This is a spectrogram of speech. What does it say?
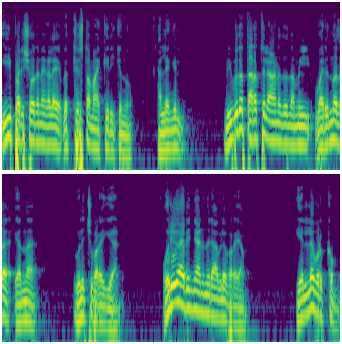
ഈ പരിശോധനകളെ വ്യത്യസ്തമാക്കിയിരിക്കുന്നു. അല്ലെങ്കിൽ വിവിധ തരത്തിലാണിത് നമ്മിൽ വരുന്നത് എന്ന് വിളിച്ചു പറയുകയാണ്. ഒരു കാര്യം ഞാൻ ഇന്ന് രാവിലെ പറയാം. എല്ലാവർക്കും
